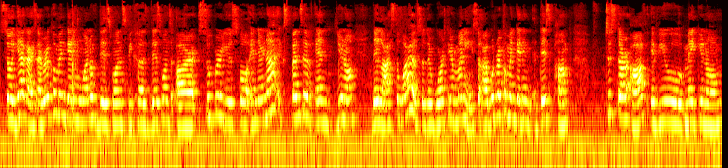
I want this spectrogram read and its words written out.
so yeah guys i recommend getting one of these ones because these ones are super useful and they're not expensive and you know they last a while so they're worth your money so i would recommend getting this pump to start off if you make you know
